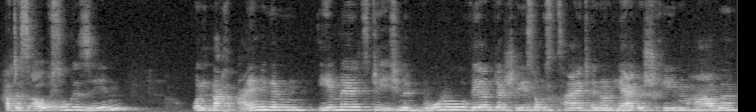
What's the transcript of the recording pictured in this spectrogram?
hat das auch so gesehen. Und nach einigen E-Mails, die ich mit Bodo während der Schließungszeit hin und her geschrieben habe,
